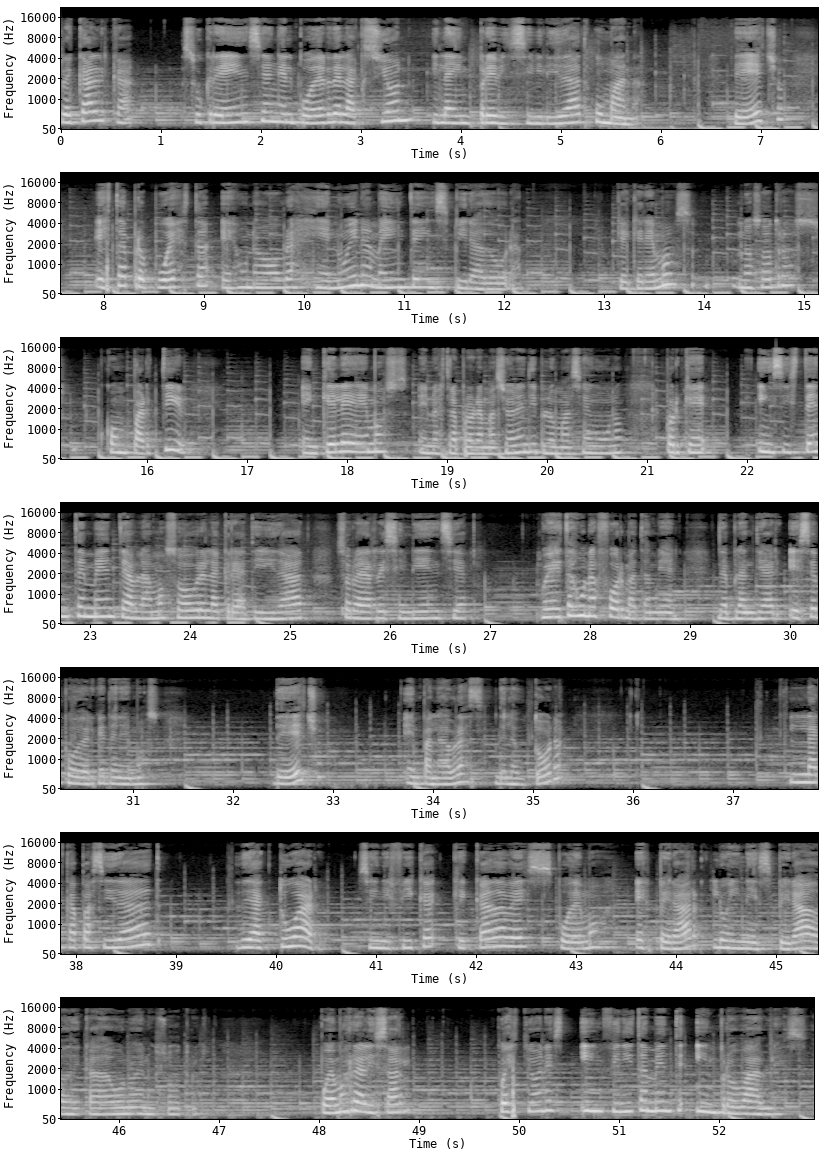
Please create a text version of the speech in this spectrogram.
recalca su creencia en el poder de la acción y la imprevisibilidad humana. De hecho, esta propuesta es una obra genuinamente inspiradora que queremos nosotros compartir en qué leemos en nuestra programación en Diplomacia en Uno, porque insistentemente hablamos sobre la creatividad, sobre la resiliencia. Pues esta es una forma también de plantear ese poder que tenemos. De hecho, en palabras de la autora, la capacidad de actuar significa que cada vez podemos esperar lo inesperado de cada uno de nosotros. Podemos realizar cuestiones infinitamente improbables.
